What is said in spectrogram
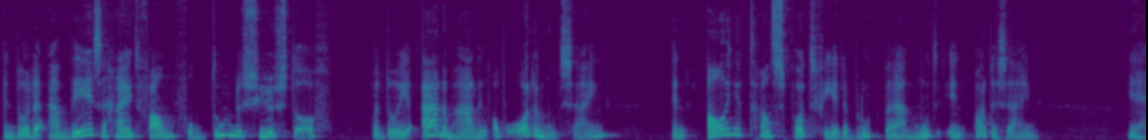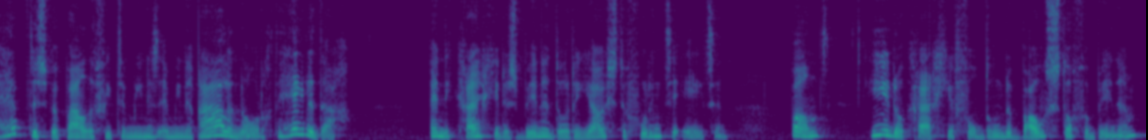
En door de aanwezigheid van voldoende zuurstof, waardoor je ademhaling op orde moet zijn en al je transport via de bloedbaan moet in orde zijn. Je hebt dus bepaalde vitamines en mineralen nodig de hele dag. En die krijg je dus binnen door de juiste voeding te eten. Want hierdoor krijg je voldoende bouwstoffen binnen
